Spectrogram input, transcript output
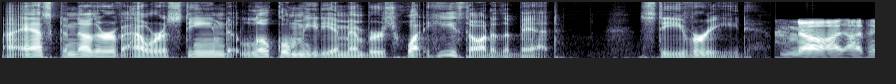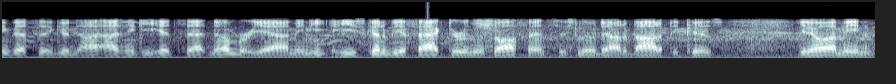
I asked another of our esteemed local media members what he thought of the bet. Steve Reed. No, I, I think that's a good. I, I think he hits that number. Yeah, I mean he, he's going to be a factor in this offense. There's no doubt about it because, you know, I mean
